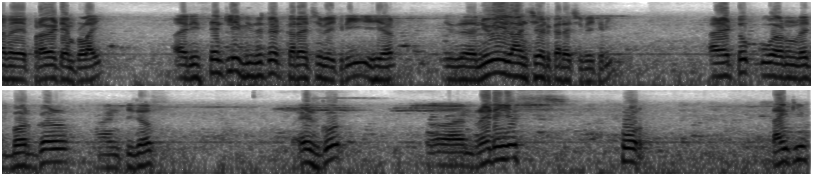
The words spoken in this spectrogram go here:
I'm a private employee. I recently visited Karachi Bakery here. It's a newly launched Karachi Bakery. I took one veg burger and pizzas. It's good. Uh, and rating is 4. Thank you.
